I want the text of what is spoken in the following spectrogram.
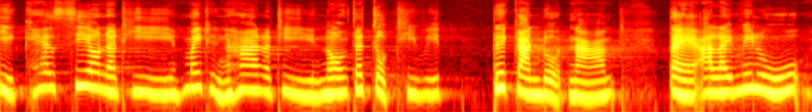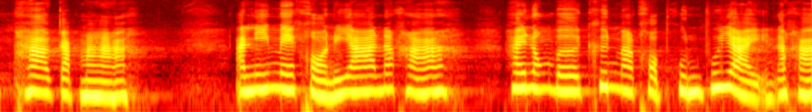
อีกแค่เสี้ยวนาทีไม่ถึง 5 นาที น้องจะจบชีวิตด้วยการโดดน้ำแต่อะไรไม่รู้พากลับมา อันนี้เมย์ขออนุญาตนะคะ ให้น้องเบิร์ดขึ้นมาขอบคุณผู้ใหญ่นะคะ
